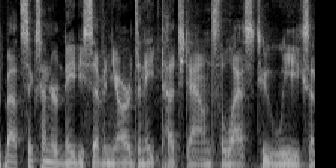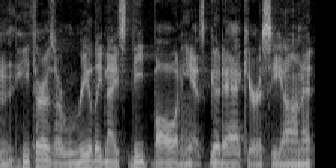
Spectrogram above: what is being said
about 687 yards and eight touchdowns the last two weeks and he throws a really nice deep ball and he has good accuracy on it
